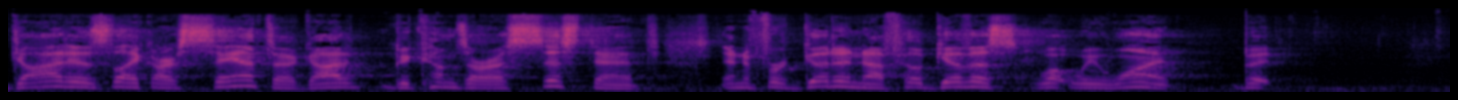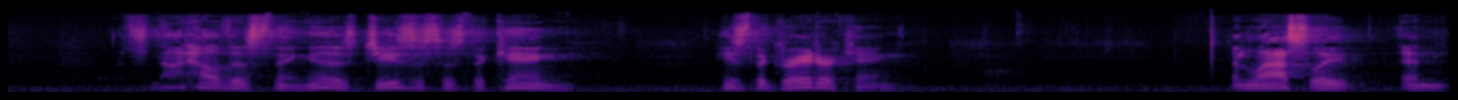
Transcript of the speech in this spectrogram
God is like our Santa. God becomes our assistant. And if we're good enough, He'll give us what we want. But that's not how this thing is. Jesus is the king, He's the greater king. And lastly, and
